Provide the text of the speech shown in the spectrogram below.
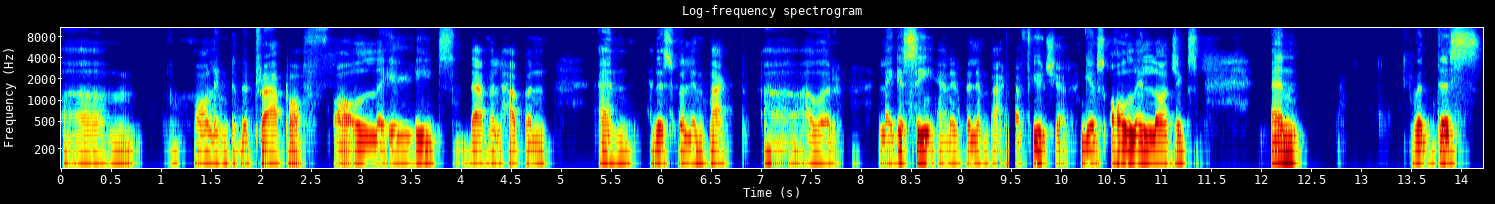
um, fall into the trap of all the ill deeds that will happen and this will impact uh, our legacy and it will impact our future. Gives all the logics. And with this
